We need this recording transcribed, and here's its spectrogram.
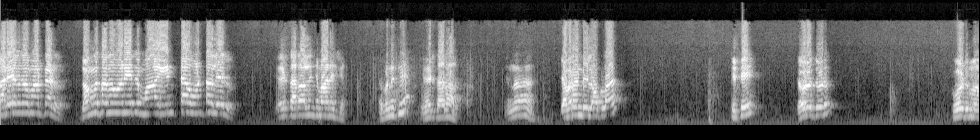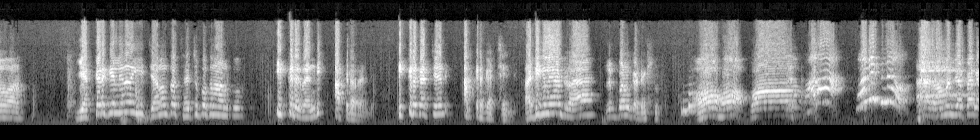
మర్యాదగా మాట్లాడు. దొంగతనం అనేది మా ఇంట వంట లేదు. ఏడు తరాల నుంచి మానేసాం ఎప్పటి నుంచి? ఏడు తరాలు. ఎవరండి లోపల? చిట్టి? ఎవరో చూడు. కోడి మావా? ఎక్కడికి వెళ్ళినా ఈ జనంతో చచ్చిపోతున్నాం అనుకో. ఇక్కడ రండి అక్కడ రండి. ఇక్కడ కట్ చేయండి అక్కడ కట్ చేయండి. అడిగిలేంట్రా రిబ్బన్ కటింగ్. ఓహో అబ్బా. ఆ, రమ్మని చెప్పాను.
